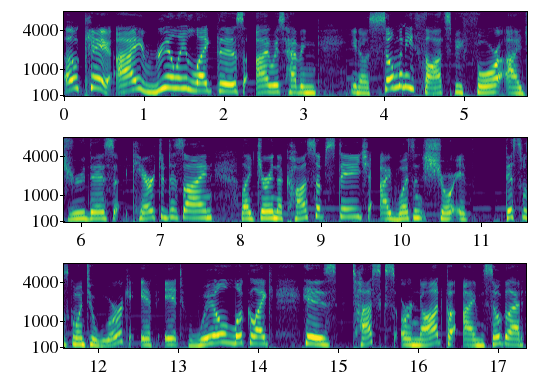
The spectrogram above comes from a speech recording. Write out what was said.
Okay, I really like this. I was having, you know, so many thoughts before I drew this character design. Like during the concept stage, I wasn't sure if this was going to work, if it will look like his tusks or not, but I'm so glad.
